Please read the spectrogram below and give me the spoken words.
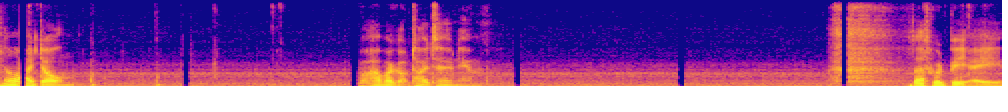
No, I don't. But have I got titanium? That would be a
